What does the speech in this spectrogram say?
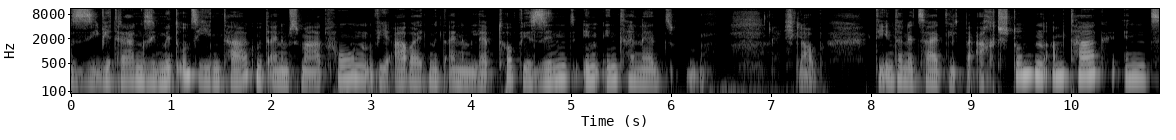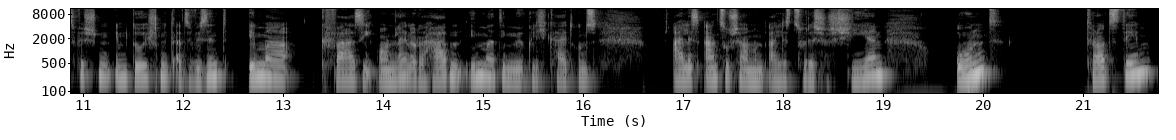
sie, wir tragen sie mit uns jeden Tag mit einem Smartphone. Wir arbeiten mit einem Laptop. Wir sind im Internet, ich glaube, die Internetzeit liegt bei acht Stunden am Tag inzwischen im Durchschnitt. Also wir sind immer quasi online oder haben immer die Möglichkeit, uns alles anzuschauen und alles zu recherchieren. Und trotzdem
